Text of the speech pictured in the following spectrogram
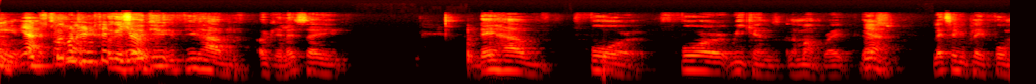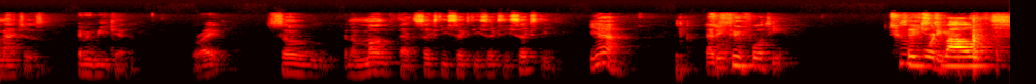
money. Yeah, It's it's, good money. 150 Okay, so euros. if you if you have okay, let's say they have four four weekends in a month, right? Yeah. Let's say we play four matches every weekend, right? So in a month that's 60, 60, 60, 60. yeah, That's So 240. 240. 6, 12,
